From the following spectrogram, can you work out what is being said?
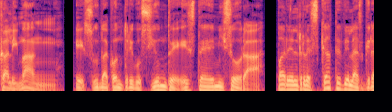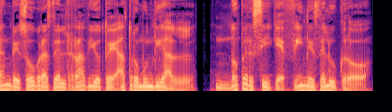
Calimán es una contribución de esta emisora para el rescate de las grandes obras del radioteatro mundial. No persigue fines de lucro.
